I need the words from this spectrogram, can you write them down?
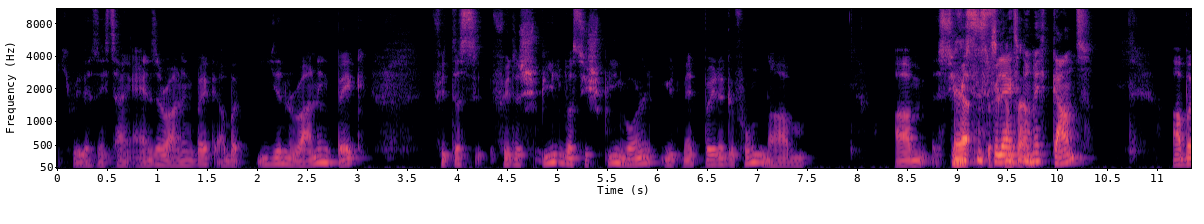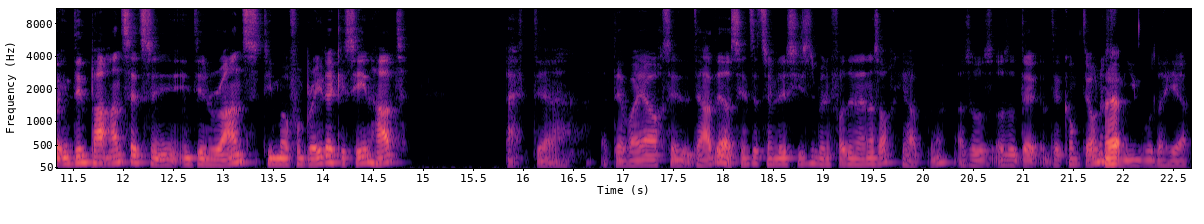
ich will jetzt nicht sagen Einser Running Back, aber ihren Running Back für das, für das Spiel, was sie spielen wollen, mit Matt Brader gefunden haben. Ähm, sie ja, wissen es vielleicht noch nicht ganz, aber in den paar Ansätzen, in den Runs, die man von Brader gesehen hat, äh, der, der war ja auch, der hat ja sensationelle Season bei den 49ers auch gehabt. Ne? Also, also der, der kommt ja auch nicht ja. von irgendwo daher.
